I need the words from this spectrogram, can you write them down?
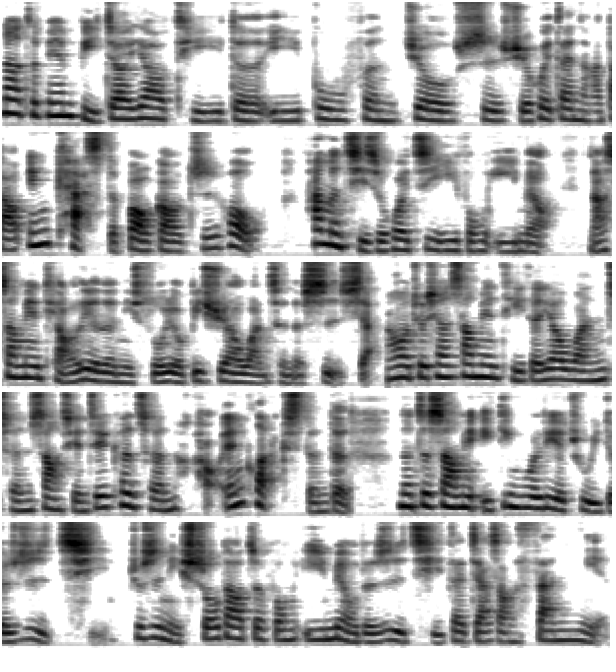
那这边比较要提的一部分，就是学会在拿到 Incas 的报告之后，他们其实会寄一封 email，然后上面条列了你所有必须要完成的事项。然后就像上面提的，要完成上衔接课程、考 NCLEX 等等，那这上面一定会列出一个日期，就是你收到这封 email 的日期，再加上三年，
